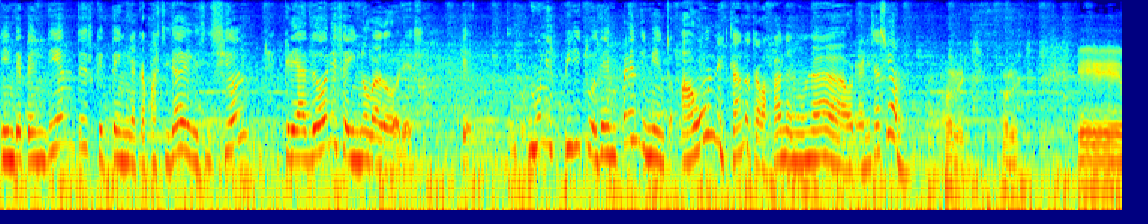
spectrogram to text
independientes que tengan capacidad de decisión, creadores e innovadores. Eh, un espíritu de emprendimiento, aún estando trabajando en una organización. Correcto, correcto. Eh,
